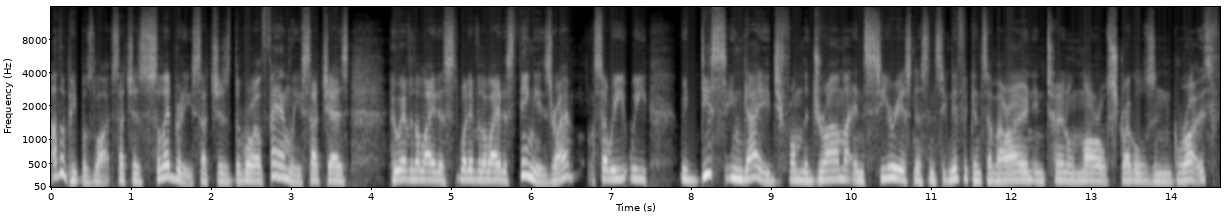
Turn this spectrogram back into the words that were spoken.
other people's lives, such as celebrities, such as the royal family, such as whoever the latest, whatever the latest thing is, right? So we we we disengage from the drama and seriousness and significance of our own internal moral struggles and growth,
